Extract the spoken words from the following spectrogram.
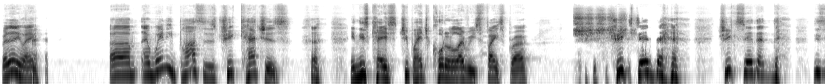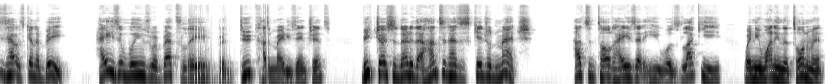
But anyway, um, and when he passes, Trick catches. In this case, Triple H caught it all over his face, bro. Trick said that. Trick said that this is how it's going to be. Hayes and Williams were about to leave, but Duke Hudson made his entrance. Vic Joseph noted that Hudson has a scheduled match. Hudson told Hayes that he was lucky when he won in the tournament.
